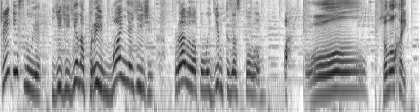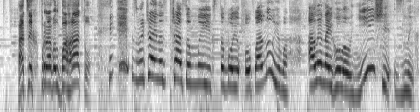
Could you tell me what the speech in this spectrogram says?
ще існує гігієна приймання їжі, правила поведінки за столом. О, О, слухай, а цих правил багато. звичайно, з часом ми їх з тобою опануємо, але найголовніші з них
